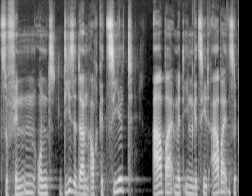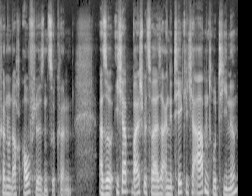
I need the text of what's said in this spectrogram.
zu finden und diese dann auch gezielt arbeiten, mit ihnen gezielt arbeiten zu können und auch auflösen zu können. Also ich habe beispielsweise eine tägliche Abendroutine,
